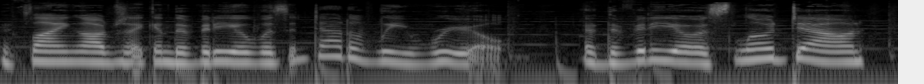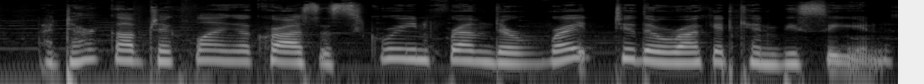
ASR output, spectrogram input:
The flying object in the video was undoubtedly real. If the video is slowed down, a dark object flying across the screen from the right to the rocket can be seen.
